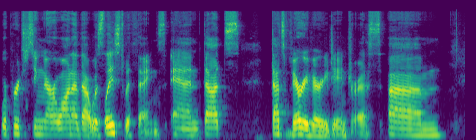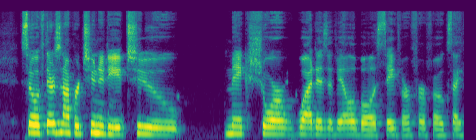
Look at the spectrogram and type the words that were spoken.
were purchasing marijuana that was laced with things and that's that's very very dangerous. Um, so if there's an opportunity to make sure what is available is safer for folks. I,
